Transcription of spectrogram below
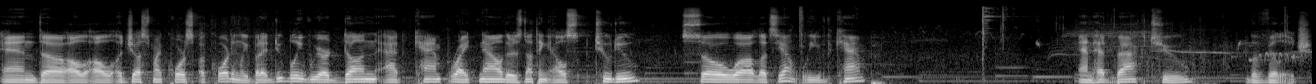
and uh, I'll, I'll adjust my course accordingly. But I do believe we are done at camp right now. There's nothing else to do. So uh, let's, yeah, leave the camp and head back to the village.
